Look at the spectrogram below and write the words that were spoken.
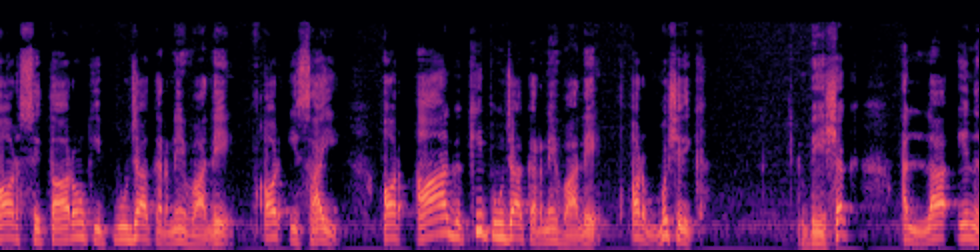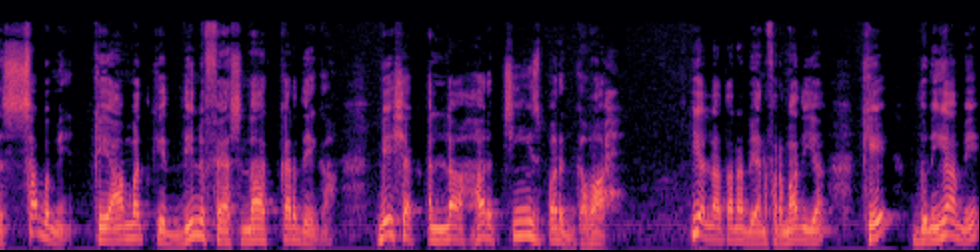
और सितारों की पूजा करने वाले और ईसाई और आग की पूजा करने वाले और मुशरिक, बेशक अल्लाह इन सब में क़ियामत के दिन फैसला कर देगा। बेशक अल्लाह हर चीज़ पर गवाह है। ये अल्लाह ताला बयान फरमा दिया कि दुनिया में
